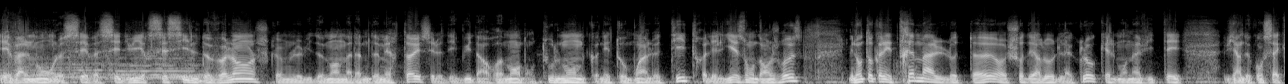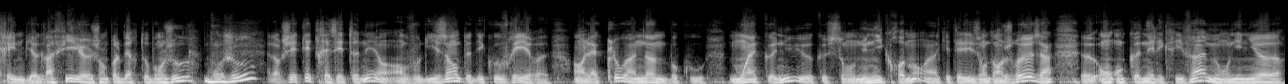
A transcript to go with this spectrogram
Et Valmont, on le sait, va séduire Cécile de Volanges, comme le lui demande Madame de Merteuil. C'est le début d'un roman dont tout le monde connaît au moins le titre, Les Liaisons dangereuses, mais dont on connaît très mal l'auteur, Chauderlot de Laclos, auquel mon invité vient de consacrer une biographie. Jean-Paul Berthaud, bonjour. Bonjour. Alors j'ai été très étonné en, en, vous lisant de découvrir en Laclos un homme beaucoup moins connu que son unique roman, hein, qui était Les Liaisons dangereuses. Hein. Euh, on, on, connaît l'écrivain, mais on ignore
